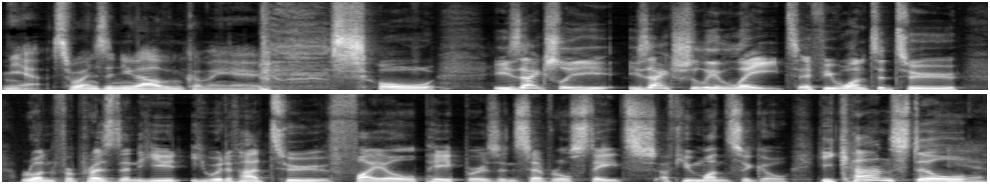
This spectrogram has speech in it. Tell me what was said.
Yeah. So when's the new album coming out? so he's actually he's actually late. If he wanted to run for president, he he would have had to file papers in several states a few months ago. He can still Yeah.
